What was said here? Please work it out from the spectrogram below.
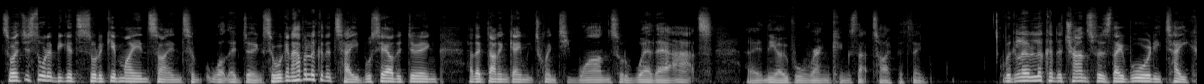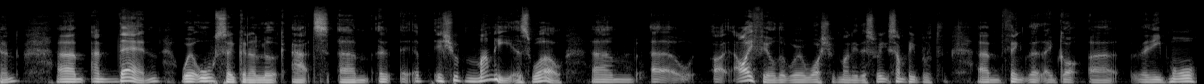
so I just thought it'd be good to sort of give my insight into what they're doing. So we're going to have a look at the table, see how they're doing, how they've done in game week twenty one, sort of where they're at in the overall rankings, that type of thing. We're going to look at the transfers they've already taken, um, and then we're also going to look at um, issue of money as well. Um, uh, I, I, feel that we're awash with money this week. Some people um, think that they've got uh, they need more,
